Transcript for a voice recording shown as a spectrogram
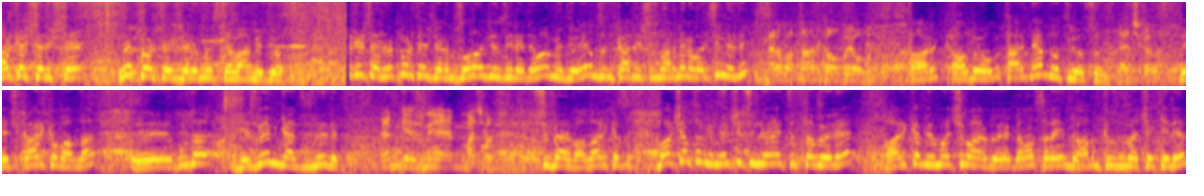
Arkadaşlar işte röportajlarımız devam ediyor. Arkadaşlar röportajlarımız olanca ile devam ediyor. Yanımızda bir kardeşimiz var. Merhaba isim nedir? Merhaba Tarık Albayoğlu. Tarık Albayoğlu. Tarık nerede oturuyorsun? Belçika'da. Belçika harika valla. Ee, burada gezmeye mi geldiniz nedir? Hem gezmeye hem maç var. Süper valla harikasın. Bu akşam tabii Manchester United'la böyle harika bir maçı var böyle Galatasaray'ın bir hanım kızını da çekelim.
